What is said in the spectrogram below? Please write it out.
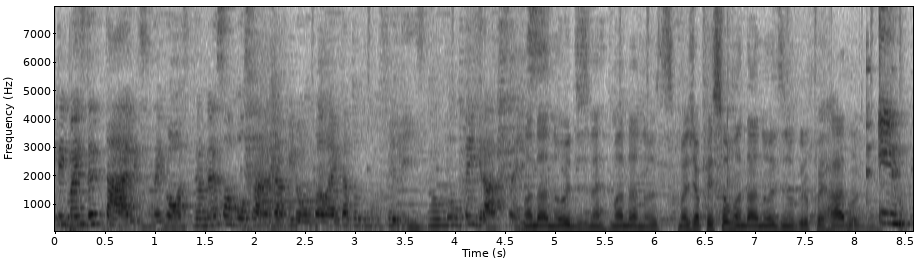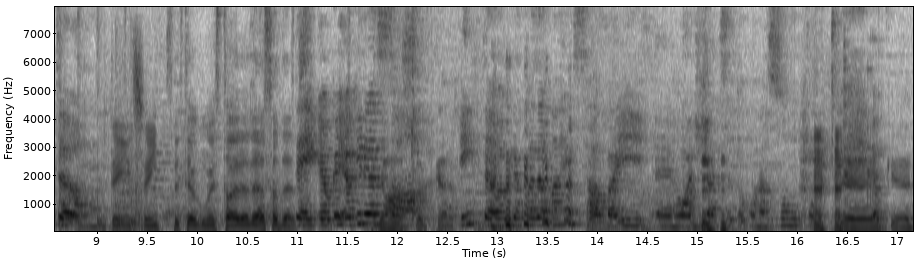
Tem mais detalhes no negócio. Não é só mostrar já viromba lá e tá todo mundo feliz. Não, não tem graça isso. Manda nudes, né? Manda nudes. Mas já pensou mandar nudes no grupo errado? Então, Tem isso, hein? Você tem alguma história dessa, Deb? tem. Eu, eu queria Nossa, só. cara. Então, eu queria fazer uma ressalva aí, é, Rod, já que você tocou no assunto. É, Eu-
